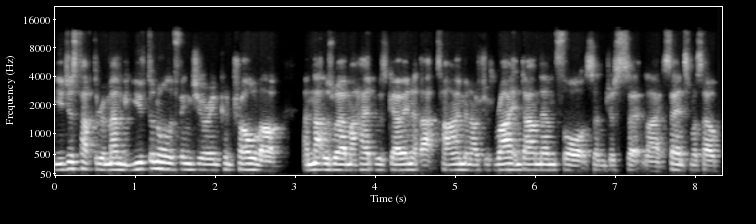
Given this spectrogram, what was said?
You just have to remember you've done all the things you're in control of. And that was where my head was going at that time. And I was just writing down them thoughts and just uh, like saying to myself,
